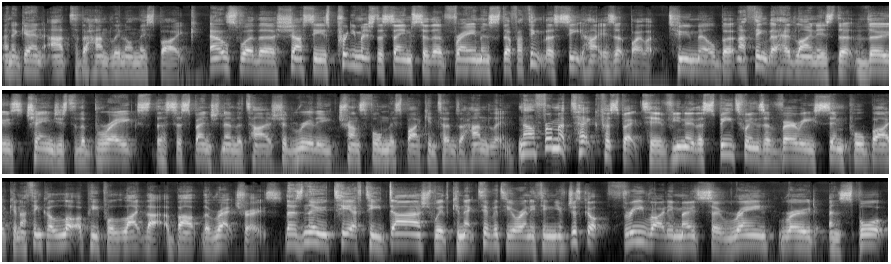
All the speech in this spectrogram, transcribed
and again add to the handling on this bike. Elsewhere, the chassis is pretty much the same, so the frame and stuff. I think the seat height is up by like two mil, but I think the headline is that those changes to the brakes, the suspension, and the tires should really transform this bike in terms of handling. Now, from a tech perspective, you know, the Speed Twin's a very simple bike, and I think a lot of people like that about the retros. There's no TFT dash with connectivity or anything. You've just got three riding modes, so rain, road, and sport.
